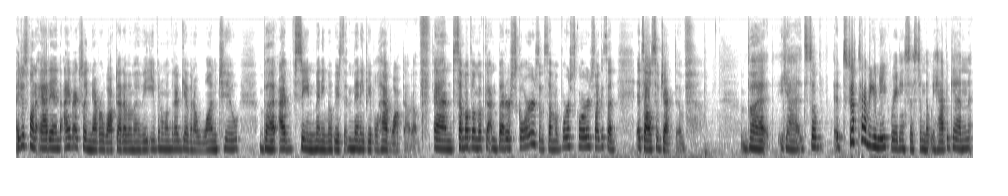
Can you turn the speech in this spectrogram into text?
I just want to add in I've actually never walked out of a movie, even one that I've given a 1 to, but I've seen many movies that many people have walked out of. And some of them have gotten better scores and some have worse scores. Like I said, it's all subjective. But yeah, it's so it's just kind of a unique rating system that we have. Again,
